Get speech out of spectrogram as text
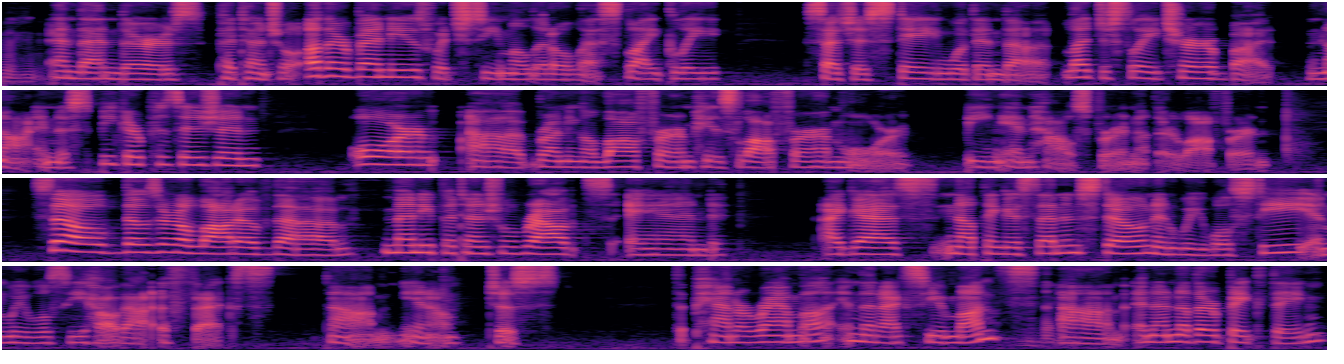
Mm-hmm. And then there's potential other venues which seem a little less likely, such as staying within the legislature but not in a speaker position, or uh, running a law firm, his law firm, or being in house for another law firm. So those are a lot of the many potential routes, and I guess nothing is set in stone, and we will see, and we will see how that affects, um, you know, just the panorama in the next few months. Mm-hmm. Um, and another big thing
